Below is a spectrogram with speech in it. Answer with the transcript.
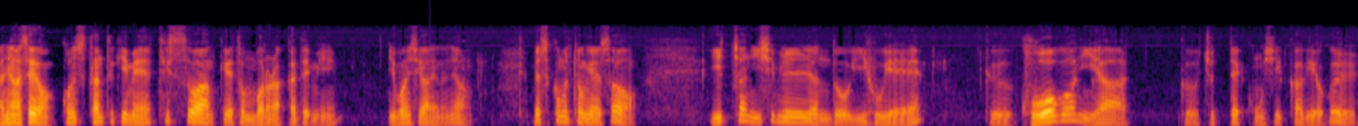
안녕하세요. 콘스탄트 김의 티스와 함께 돈 버는 아카데미. 이번 시간에는요, 매스컴을 통해서 2021년도 이후에 그 9억 원 이하 그 주택 공시 가격을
